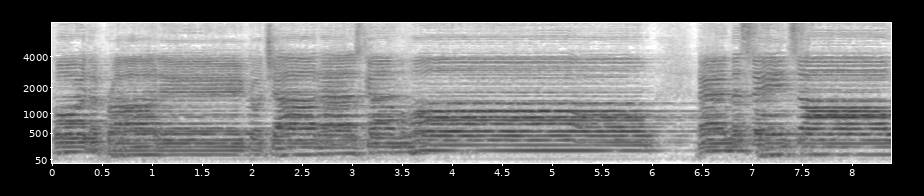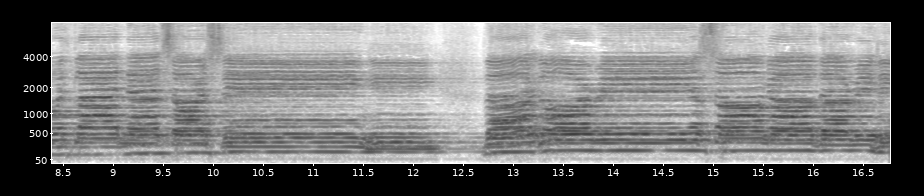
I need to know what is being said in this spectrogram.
for the prodigal child has come home, and the saints all with gladness are singing the glorious song of the redeemed.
